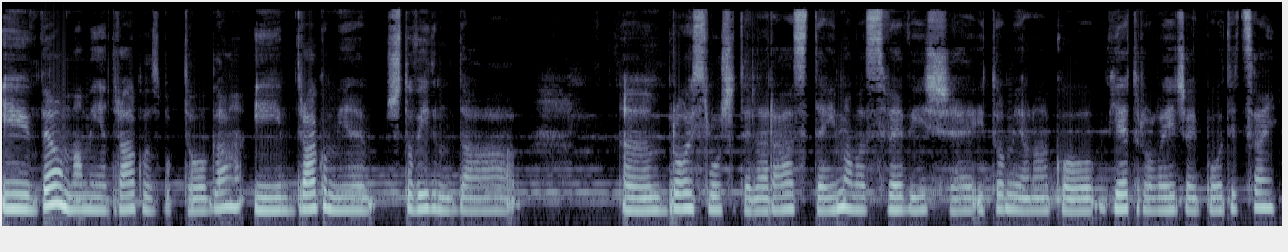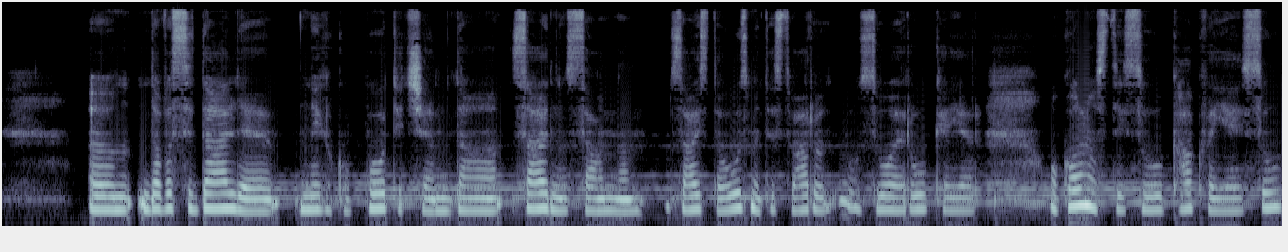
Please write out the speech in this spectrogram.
i veoma mi je drago zbog toga i drago mi je što vidim da broj slušatelja raste, ima sve više i to mi je onako vjetro leđa i poticaj da vas i dalje nekako potičem da zajedno sa mnom zaista uzmete stvar u svoje ruke jer okolnosti su kakve jesu,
